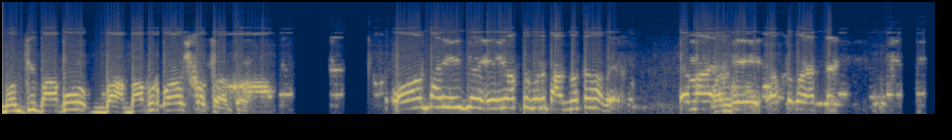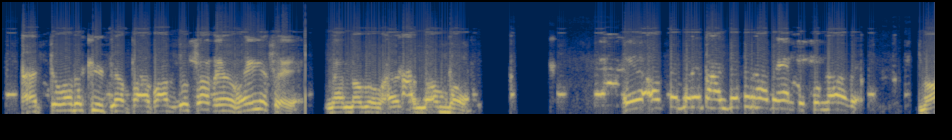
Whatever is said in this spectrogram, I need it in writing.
বলছি বাবু বাবুর বয়স কত এখন? ওর ভাই এই যে এই অক্টোবরে পাঁচ বছর হবে। মানে- এই অক্টোবর কি পাঁচ বছর হয়ে গেছে? না নবম এ, নবম? এই অক্টোবরে পাঁচ বছর হবে আর কি পূর্ণ হবে। নো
